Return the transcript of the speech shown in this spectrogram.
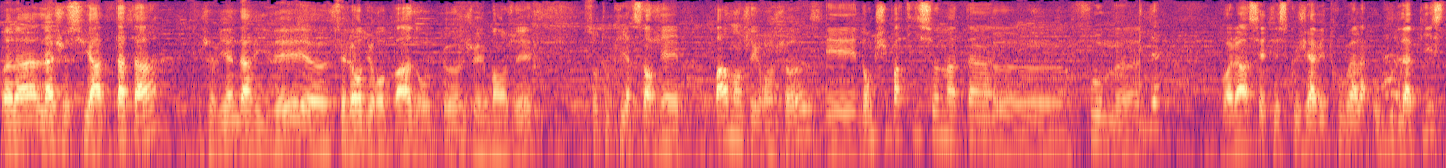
Voilà, là je suis à Tata. Je viens d'arriver, euh, c'est l'heure du repas, donc euh, je vais manger. Surtout qu'hier soir, j'avais pas mangé grand chose. Et donc je suis parti ce matin euh. Voilà, c'était ce que j'avais trouvé au bout de la piste.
